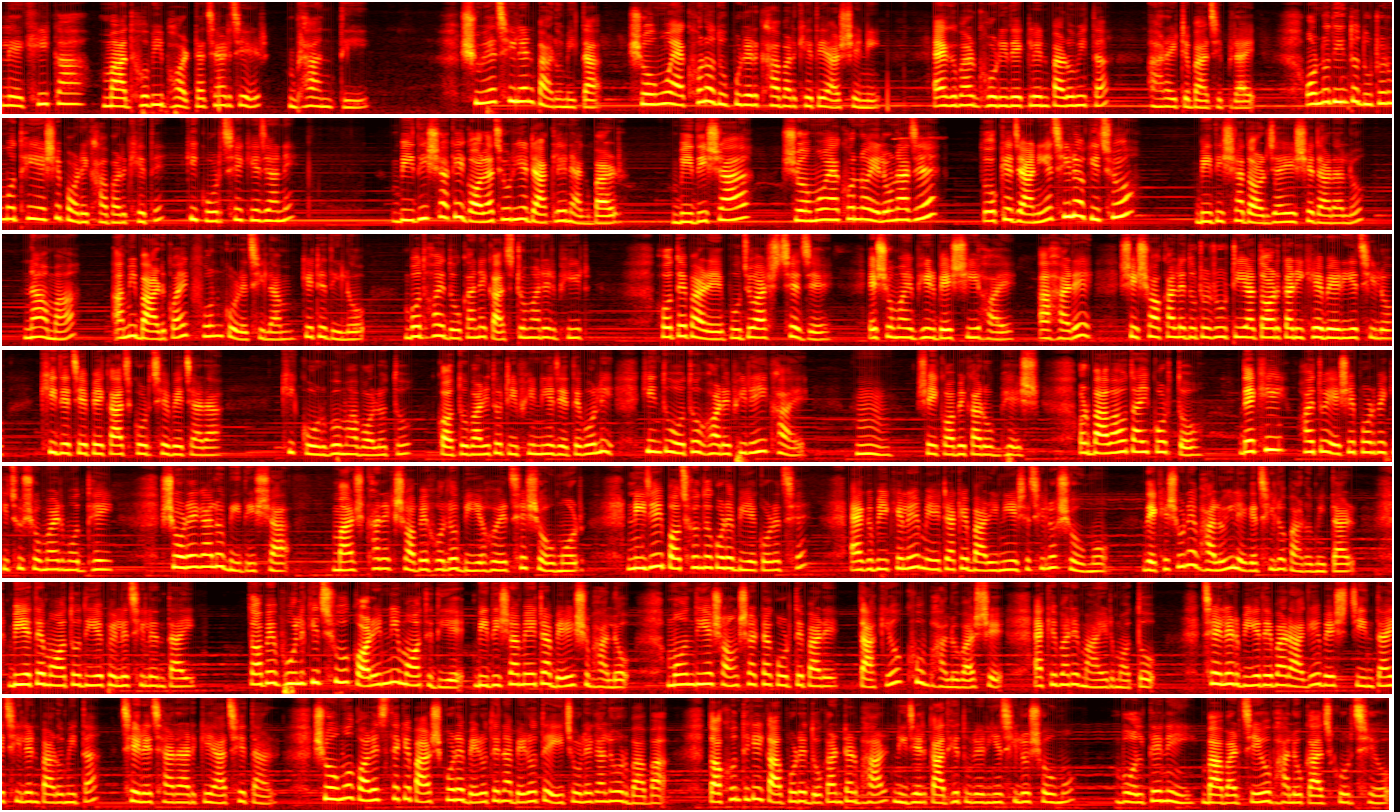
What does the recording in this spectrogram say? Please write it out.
লেখিকা মাধবী ভট্টাচার্যের ভ্রান্তি। শুয়েছিলেন পারমিতা। সৌম্য এখনও দুপুরের খাবার খেতে আসেনি। একবার ঘড়ি দেখলেন পারমিতা, আড়াইটে বাজে প্রায়। অন্যদিন তো দুটোর মধ্যেই এসে পড়ে খাবার খেতে। কি করছে কে জানে? বিদিশাকে গলা চড়িয়ে ডাকলেন একবার। বিদিশা, সৌম্য এখনও এলো না যে, তোকে জানিয়েছিল কিছু? বিদিশা দরজায় এসে দাঁড়াল। না মা আমি বার কয়েক ফোন করেছিলাম, কেটে দিল। বোধহয় দোকানে কাস্টমারের ভিড়। হতে পারে পুজো আসছে যে, এ সময় ভিড় বেশি হয়। আহারে, সে সকালে দুটো রুটি আর তরকারি খেয়ে বেরিয়েছিল। খিদে চেপে কাজ করছে বেচারা। কি করব মা বলো তো কতবারই তো টিফিন নিয়ে যেতে বলি, কিন্তু ও তো ঘরে ফিরেই খায়। হুম, সেই কবেকার অভ্যেস। ওর বাবাও তাই করতো। দেখি, হয়তো এসে পড়বে কিছু সময়ের মধ্যেই। সরে গেল বিদিশা। মাসখানেক সবে হলো বিয়ে হয়েছে সৌমর। নিজেই পছন্দ করে বিয়ে করেছে। এক বিকেলে মেয়েটাকে বাড়ি নিয়ে এসেছিল সৌম। দেখে শুনে ভালোই লেগেছিল পারমিতার। বিয়েতে মতও দিয়ে ফেলেছিলেন তাই। তবে ভুল কিছু করেননি মত দিয়ে। বিদিশা মেয়েটা বেশ ভালো। মন দিয়ে সংসারটা করতে পারে, তাকেও খুব ভালোবাসে, একেবারে মায়ের মতো। ছেলের বিয়ে দেবার আগে বেশ চিন্তায় ছিলেন পারমিতা। ছেলে ছাড়া আর কে আছে তার? সৌম্য কলেজ থেকে পাশ করে বেরোতে না বেরোতেই চলে গেল ওর বাবা। তখন থেকেই কাপড়ের দোকানটার ভার নিজের কাঁধে তুলে নিয়েছিল সৌম্য। বলতে নেই, বাবার চেয়েও ভালো কাজ করছে ও।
